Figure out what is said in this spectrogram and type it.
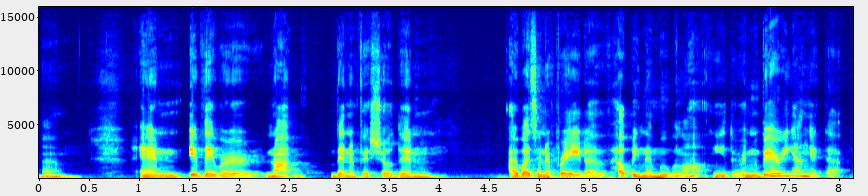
Mm-hmm. Um, and if they were not beneficial, then I wasn't afraid of helping them move along either. I'm very young at that.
